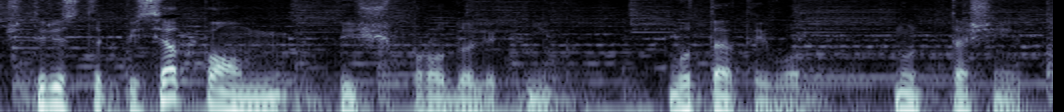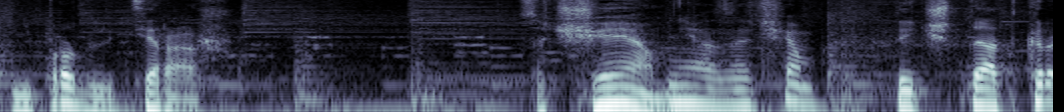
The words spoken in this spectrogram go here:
450, по-моему, тысяч продали книг. Вот этой вот. Ну, точнее, не продали, тираж. Зачем? Не, а зачем? Ты, ты, откры-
